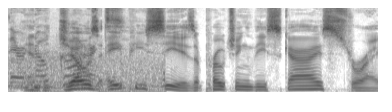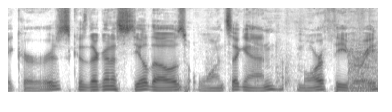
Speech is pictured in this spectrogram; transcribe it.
There are And no the Joe's. APC is approaching the Sky Strikers because they're going to steal those once again. More thievery.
